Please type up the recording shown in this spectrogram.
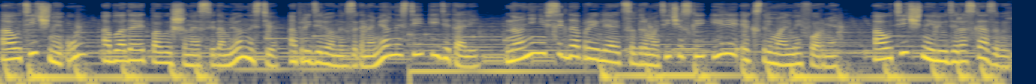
Аутичный ум обладает повышенной осведомленностью определенных закономерностей и деталей, но они не всегда проявляются в драматической или экстремальной форме. Аутичные люди рассказывают,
